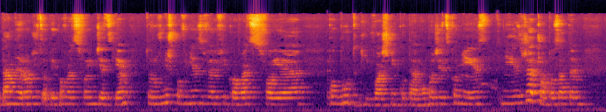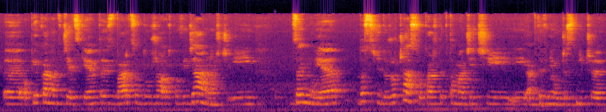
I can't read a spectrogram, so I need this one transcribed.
dany rodzic opiekować swoim dzieckiem, to również powinien zweryfikować swoje pobudki właśnie ku temu, bo dziecko nie jest, nie jest rzeczą. Poza tym y, opieka nad dzieckiem to jest bardzo duża odpowiedzialność i zajmuje dosyć dużo czasu. Każdy, kto ma dzieci i aktywnie uczestniczy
